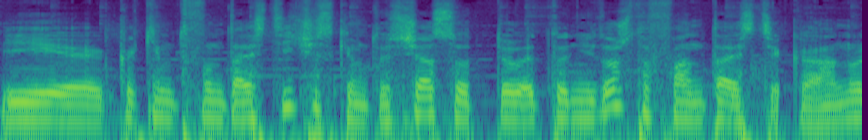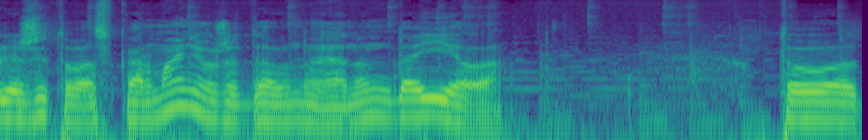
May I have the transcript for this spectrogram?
и каким-то фантастическим, то сейчас вот это не то, что фантастика, оно лежит у вас в кармане уже давно, и оно надоело. То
